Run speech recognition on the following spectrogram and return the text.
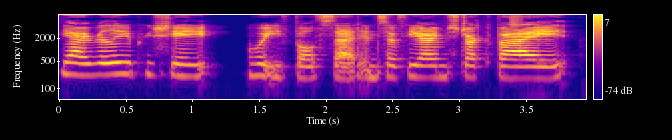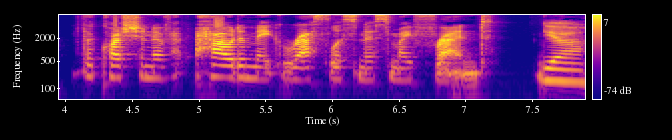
Yeah, I really appreciate what you've both said. And Sophia, I'm struck by the question of how to make restlessness my friend. Yeah.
